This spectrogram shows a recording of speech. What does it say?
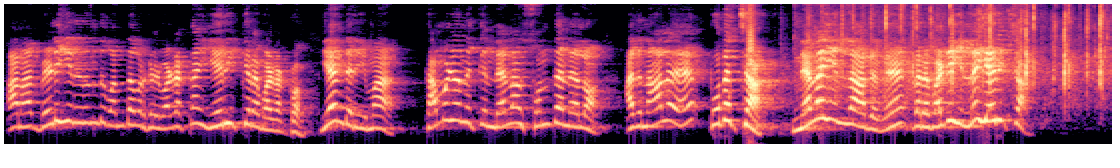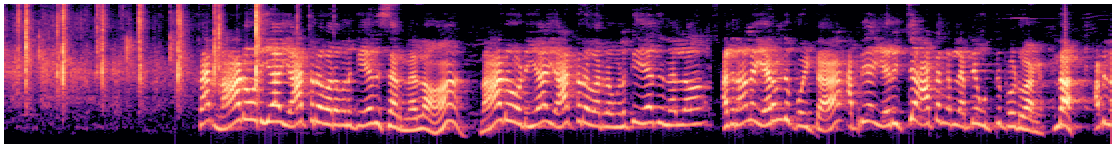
ஆனா வெளியிலிருந்து வந்தவர்கள் வழக்கம் எரிக்கிற வழக்கம். ஏன் தெரியுமா? தமிழனுக்கு நிலம் சொந்த நிலம். அதனால புதைச்சான் நிலம் இல்லாதவன் வேற வழி இல்லை எரிச்சான். சார் நாடோடியா யாத்திரை வரவனுக்கு ஏது சார் நிலம்? நாடோடியா யாத்திரை வர்றவங்களுக்கு ஏது நிலம்? அதனால இறந்து போயிட்டா அப்படியே எரிச்சு ஆத்தங்கரில் அப்படியே விட்டு போயிடுவாங்க. இந்தா அப்படி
